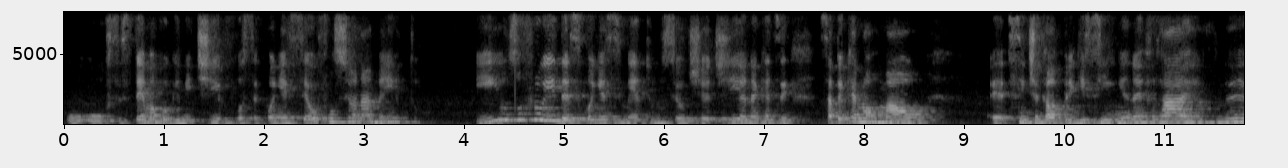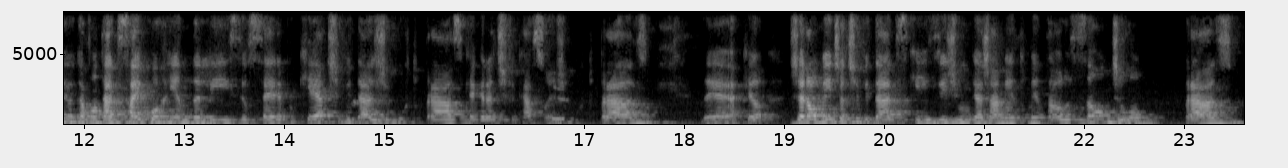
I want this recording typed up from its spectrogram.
o, o sistema cognitivo, você conhecer o funcionamento, e usufruir desse conhecimento no seu dia a dia, né? Quer dizer, saber que é normal é, sentir aquela preguiçinha, né? Ai, né? a vontade de sair correndo dali, seu cérebro quer atividades de curto prazo, quer gratificações de curto prazo, né? Aquela, geralmente atividades que exigem um engajamento mental são de longo prazo,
